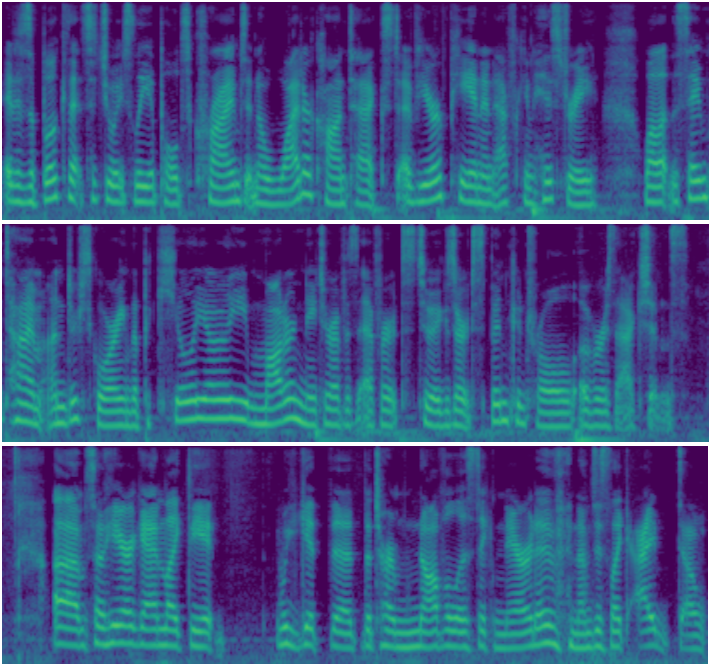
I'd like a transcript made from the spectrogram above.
It is a book that situates Leopold's crimes in a wider context of European and African history, while at the same time underscoring the peculiarly modern nature of his efforts to exert spin control over his actions. Um, so here again, like the we get the the term novelistic narrative, and I'm just like, I don't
